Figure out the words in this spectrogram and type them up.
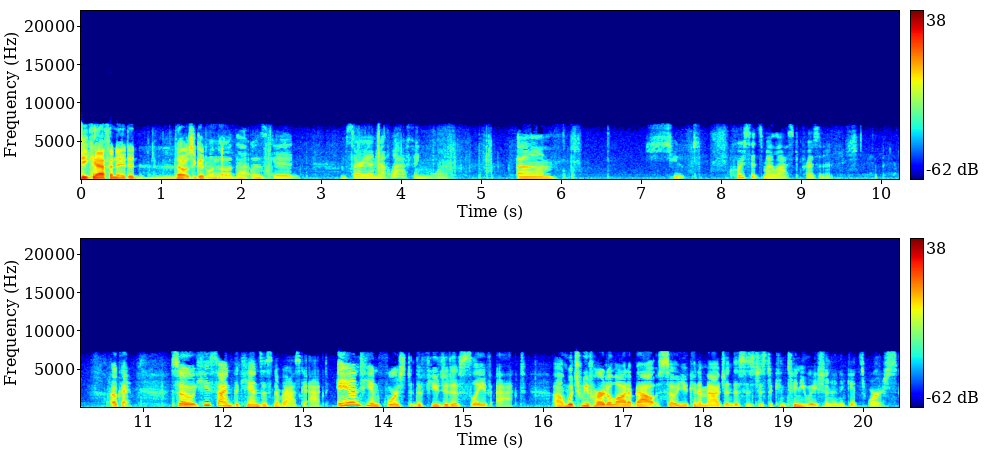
Decaffeinated. That was a good one, Oh, though. Oh, that was good. I'm sorry, I'm not laughing more. Um, shoot. Of course, it's my last president. Okay, so he signed the Kansas Nebraska Act and he enforced the Fugitive Slave Act, uh, which we've heard a lot about, so you can imagine this is just a continuation and it gets worse.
